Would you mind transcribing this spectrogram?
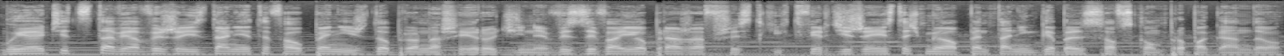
Mój ojciec stawia wyżej zdanie TVP niż dobro naszej rodziny, wyzywa i obraża wszystkich, twierdzi, że jesteśmy opętani gebelsowską propagandą.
